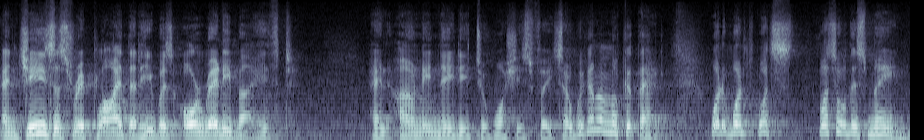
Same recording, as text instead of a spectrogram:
And Jesus replied that he was already bathed and only needed to wash his feet. So we're going to look at that. What, what, what's, what's all this mean?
